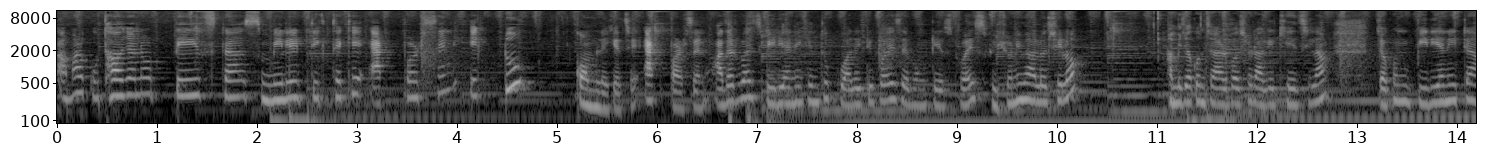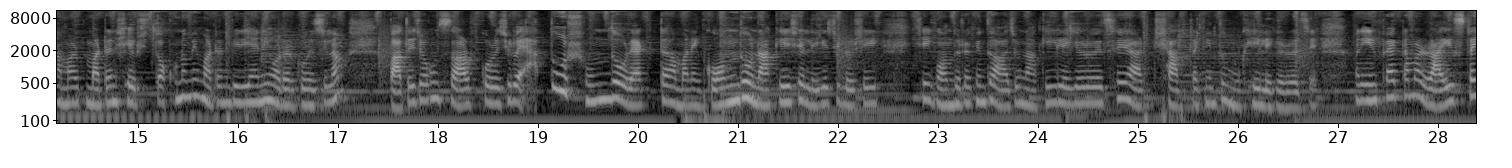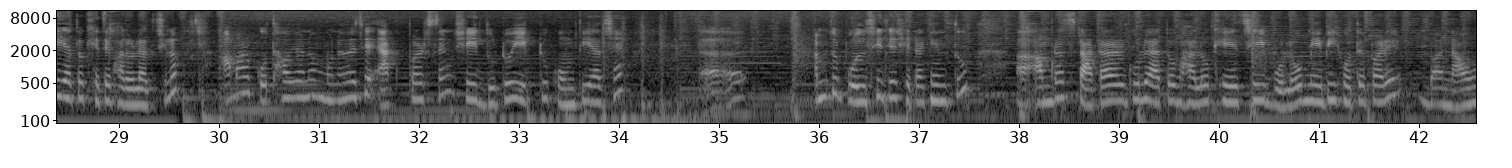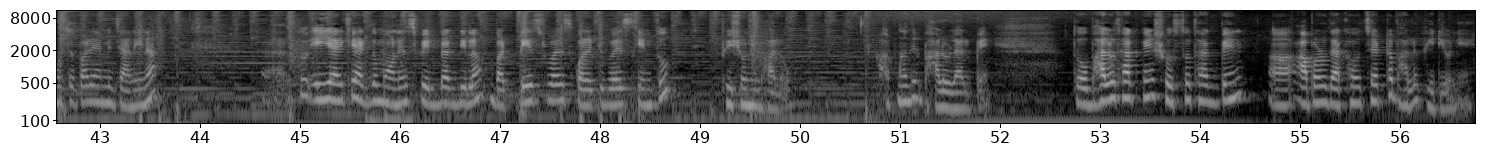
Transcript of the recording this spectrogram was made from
আমার কোথাও যেন টেস্টটা স্মেলের দিক থেকে এক পার্সেন্ট একটু কম লেগেছে, এক পার্সেন্ট আদারওয়াইজ বিরিয়ানি কিন্তু কোয়ালিটি ওয়াইজ এবং টেস্ট ওয়াইজ ভীষণই ভালো ছিল। আমি যখন চার বছর আগে খেয়েছিলাম যখন বিরিয়ানিটা আমার মাটন শেফ তখন আমি মাটন বিরিয়ানি অর্ডার করেছিলাম। পাতে যখন সার্ভ করেছিল, এত সুন্দর একটা মানে গন্ধ নাকে এসে লেগেছিল। সেই সেই গন্ধটা কিন্তু আজও নাকেই লেগে রয়েছে আর স্বাদটা কিন্তু মুখেই লেগে রয়েছে। মানে ইনফ্যাক্ট আমার রাইসটাই এত খেতে ভালো লাগছিল। আমার কোথাও যেন মনে হয়েছে এক পার্সেন্ট সেই দুটোই একটু কমতি আছে। আমি তো বলছি যে সেটা কিন্তু আমরা স্টার্টারগুলো এত ভালো খেয়েছি বলেও মেবি হতে পারে বা নাও হতে পারে, আমি জানি না। তো এই আর কি একদম অনেস্ট ফিডব্যাক দিলাম but taste wise quality wise কিন্তু ভীষণই ভালো। আপনাদের ভালো লাগবে। তো ভালো থাকবেন, সুস্থ থাকবেন। আবারও দেখা হচ্ছে একটা ভালো ভিডিও নিয়ে।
